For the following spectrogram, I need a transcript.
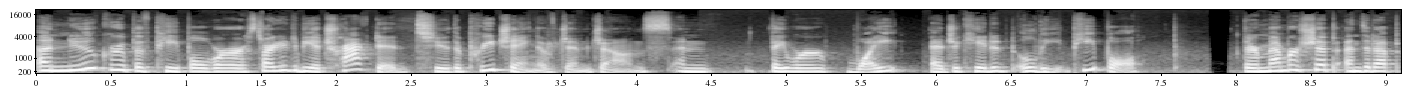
A new group of people were starting to be attracted to the preaching of Jim Jones, and they were white, educated, elite people. Their membership ended up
